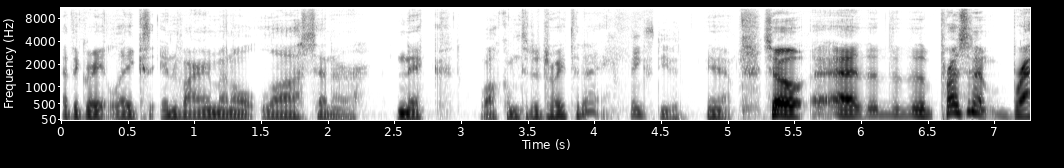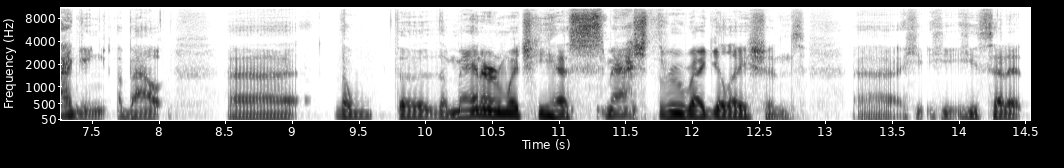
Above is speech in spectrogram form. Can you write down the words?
at the Great Lakes Environmental Law Center. Nick, welcome to Detroit Today. Thanks, Stephen. Yeah. So, uh, the, the president bragging about uh, the, the, the manner in which he has smashed through regulations. Uh, he, he, he said it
